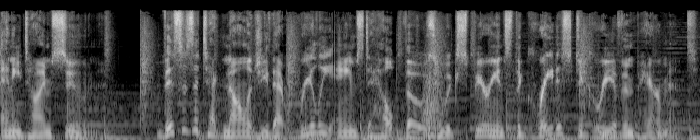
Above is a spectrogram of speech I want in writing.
anytime soon. This is a technology that really aims to help those who experience the greatest degree of impairment.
